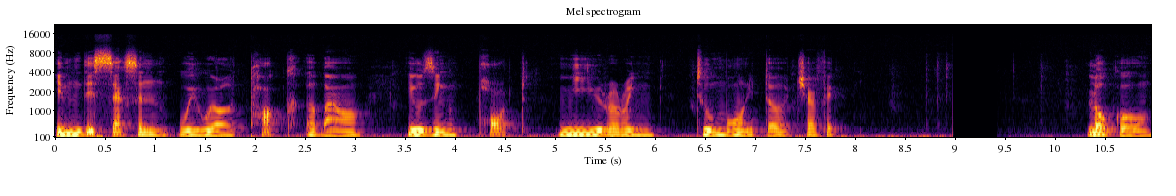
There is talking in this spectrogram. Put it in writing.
In this section, we will talk about using port mirroring to monitor traffic. Local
